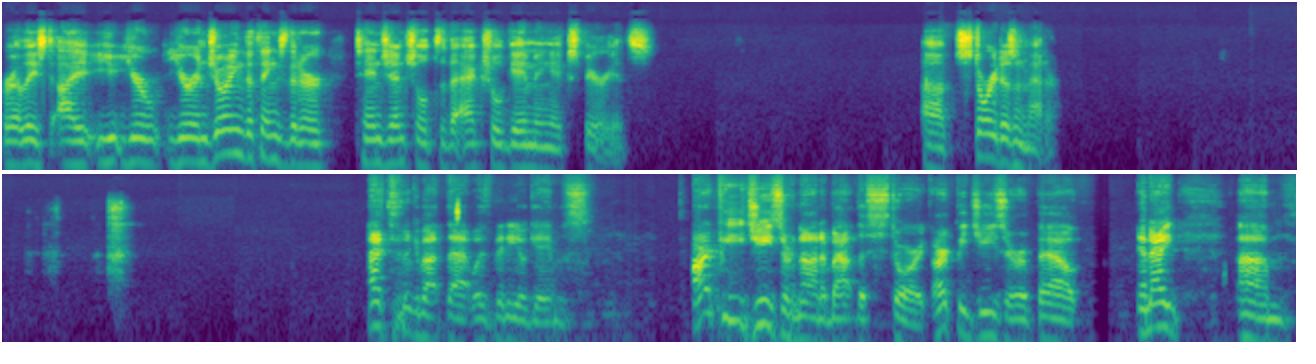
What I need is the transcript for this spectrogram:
or at least I you're you're enjoying the things that are tangential to the actual gaming experience. Uh, story doesn't matter. I have to think about that with video games. RPGs are not about the story. RPGs are about, and I, um,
